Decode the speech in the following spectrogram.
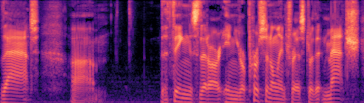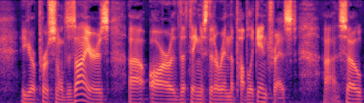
that um, the things that are in your personal interest or that match your personal desires uh, are the things that are in the public interest. Uh, so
